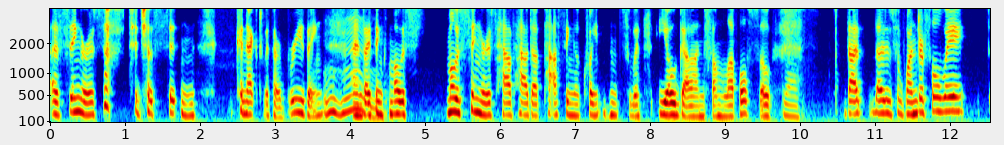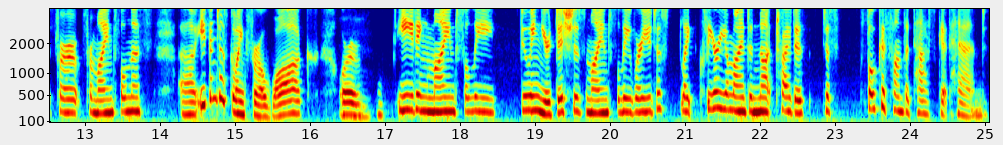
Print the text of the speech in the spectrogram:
as singers to just sit and connect with our breathing. Mm-hmm. And I think most most singers have had a passing acquaintance with yoga on some level. So yes. that that is a wonderful way for for mindfulness. Uh, even just going for a walk or mm. eating mindfully, doing your dishes mindfully, where you just like clear your mind and not try to just focus on the task at hand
